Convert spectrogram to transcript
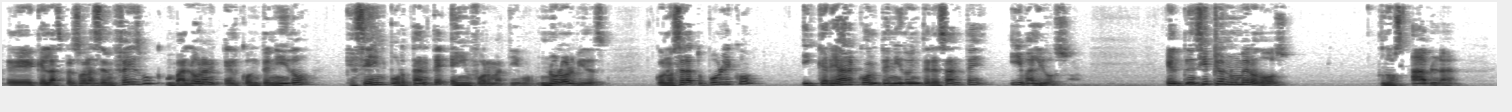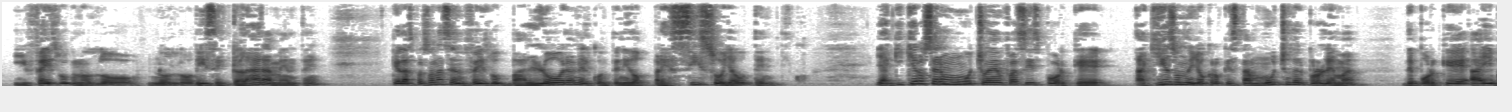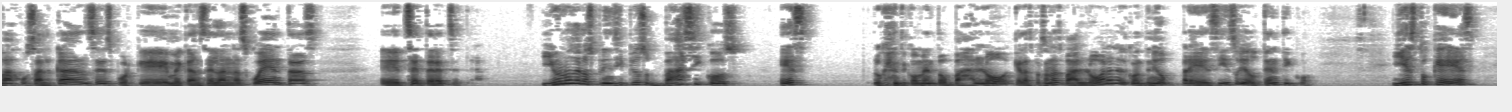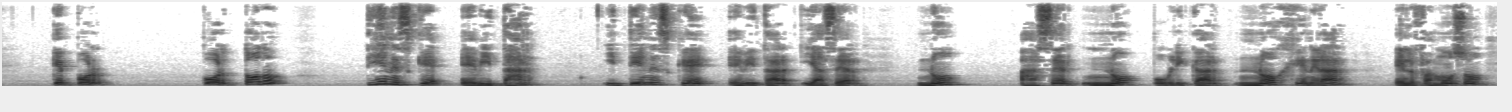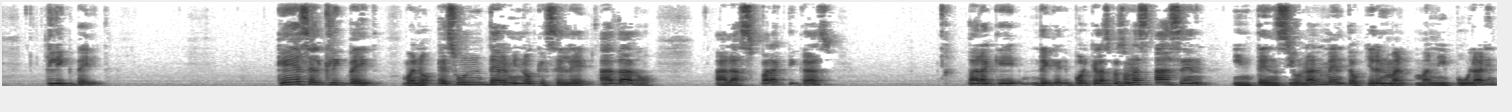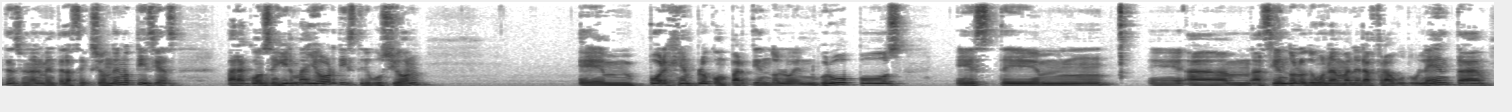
eh, que las personas en Facebook valoran el contenido que sea importante e informativo. No lo olvides, conocer a tu público y crear contenido interesante y valioso. El principio número dos nos habla, y Facebook nos lo, nos lo dice claramente, que las personas en Facebook valoran el contenido preciso y auténtico. Y aquí quiero hacer mucho énfasis porque aquí es donde yo creo que está mucho del problema de por qué hay bajos alcances, por qué me cancelan las cuentas, etcétera, etcétera. Y uno de los principios básicos es lo que te comento, que las personas valoran el contenido preciso y auténtico. ¿Y esto qué es? Que por, por todo tienes que evitar y tienes que evitar y hacer no hacer, no publicar, no generar el famoso clickbait. ¿Qué es el clickbait? Bueno, es un término que se le ha dado a las prácticas para que, porque las personas hacen intencionalmente o quieren manipular intencionalmente la sección de noticias para conseguir mayor distribución, em, por ejemplo, compartiéndolo en grupos, este, mm, eh, haciéndolo de una manera fraudulenta,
